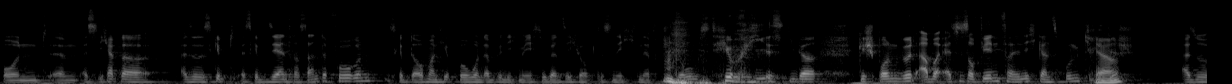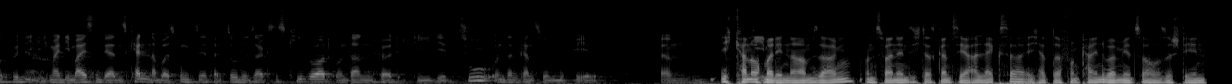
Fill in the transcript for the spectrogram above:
Und ähm, es, ich habe da also es gibt, es gibt sehr interessante Foren. Es gibt auch manche Foren, da bin ich mir nicht so ganz sicher, ob das nicht eine Verschwörungstheorie ist, die da gesponnen wird. Aber es ist auf jeden Fall nicht ganz unkritisch. Ja. Also für die, ich meine, die meisten werden es kennen, aber es funktioniert halt so, du sagst das Keyword und dann hört die dir zu und dann kannst du einen Befehl. Ähm, ich kann geben. auch mal den Namen sagen. Und zwar nennt sich das Ganze ja Alexa. Ich habe davon keine bei mir zu Hause stehen.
